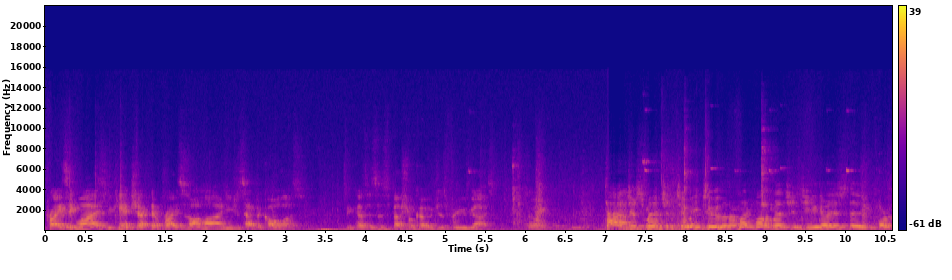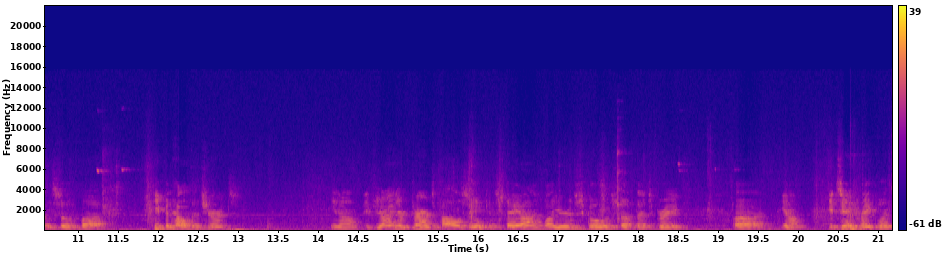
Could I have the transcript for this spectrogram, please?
pricing wise, you can't check them prices online, you just have to call us. Because it's a special code just for you guys, so. Todd just mentioned to me too, that I might want to mention to you guys the importance of uh, keeping health insurance. You know, if you're on your parents' policy and can stay on it while you're in school and stuff, that's great. Uh, You know, it's infrequent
